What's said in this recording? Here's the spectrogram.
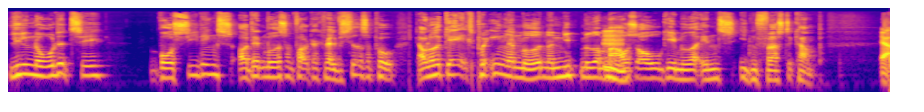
lille note til vores seedings og den måde, som folk har kvalificeret sig på. Der er jo noget galt på en eller anden måde, når NIP møder mm. Mouse og OG møder ENS i den første kamp. Ja.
